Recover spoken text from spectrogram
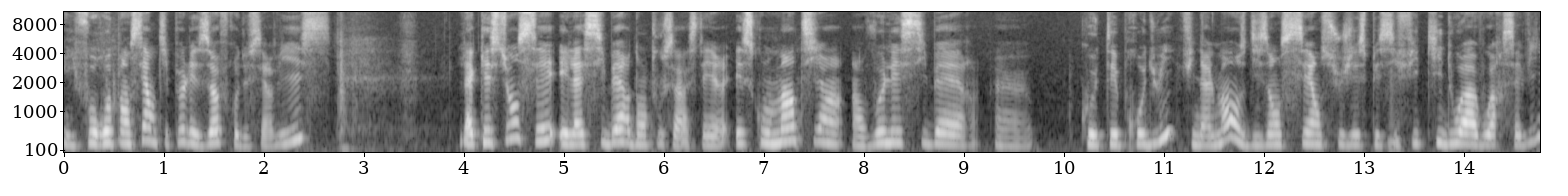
Il faut repenser un petit peu les offres de services. La question, c'est, et la cyber dans tout ça? C'est-à-dire, est-ce qu'on maintient un volet cyber euh, côté produit, finalement, en se disant c'est un sujet spécifique qui doit avoir sa vie?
